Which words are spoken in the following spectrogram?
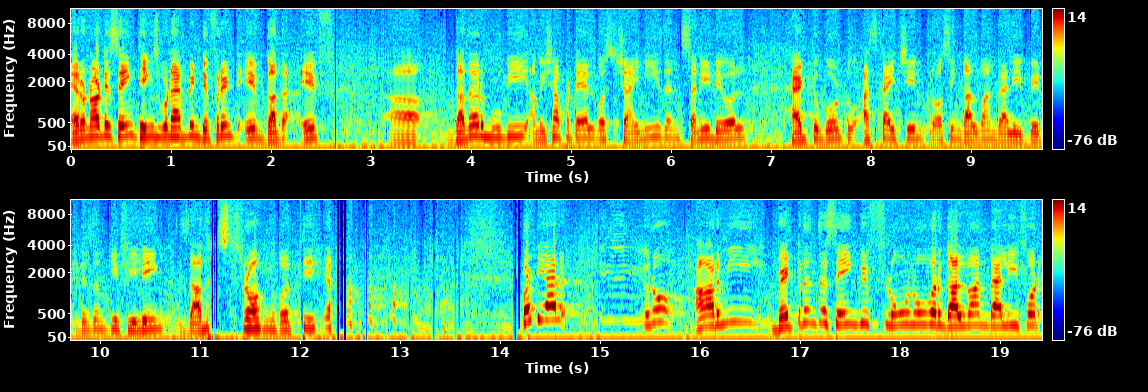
Aeronaut is saying things would have been different if Gadar, if uh, Gadar movie Amisha Patel was Chinese and Sunny Deol had to go to अस्काई Chin crossing Galwan valley patriotism की फीलिंग ज़्यादा स्ट्रांग होती है। बट यार यू नो आर्मी वेटरन से saying we flown over Galwan valley for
